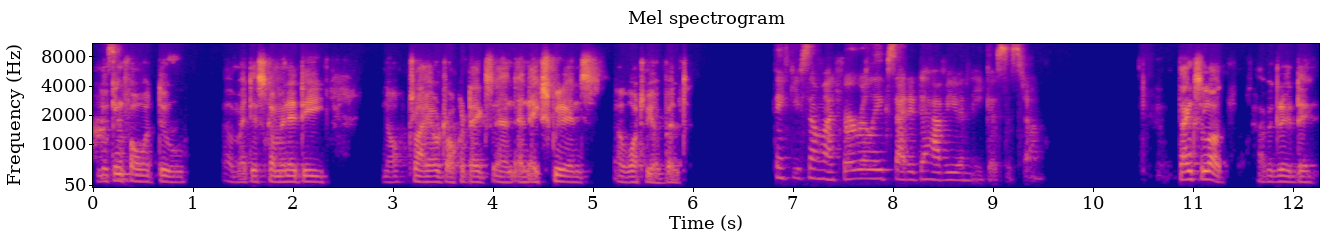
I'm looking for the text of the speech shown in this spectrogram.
awesome. looking forward to uh, test community, you know, try out RocketX and, and experience uh, what we have built. Thank you so much. We're really excited to have you in the ecosystem. Thanks a lot. Have a great day.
